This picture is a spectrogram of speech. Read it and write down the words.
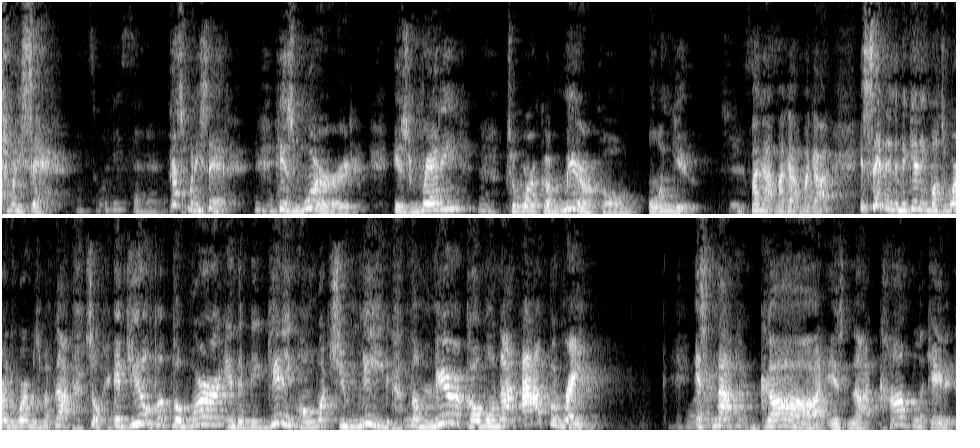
That's what he said. That's what he said. That's what he said. His word is ready to work a miracle on you. Jesus. My God, my God, my God. It said in the beginning was the word, and the word was with God. So if you don't put the word in the beginning on what you need, the miracle will not operate. It's not God is not complicated.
